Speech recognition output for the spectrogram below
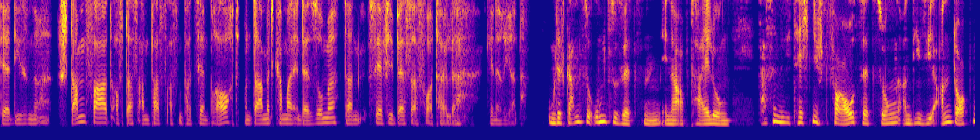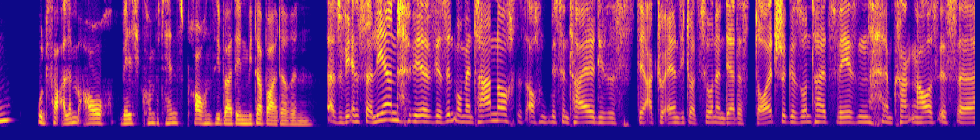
der diesen Stammpfad auf das anpasst, was ein Patient braucht. Und damit kann man in der Summe dann sehr viel besser Vorteile generieren. Um das Ganze umzusetzen in der Abteilung, was sind die technischen Voraussetzungen, an die Sie andocken? Und vor allem auch, welche Kompetenz brauchen Sie bei den Mitarbeiterinnen? Also wir installieren, wir, wir sind momentan noch, das ist auch ein bisschen Teil dieses der aktuellen Situation, in der das deutsche Gesundheitswesen im Krankenhaus ist äh,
